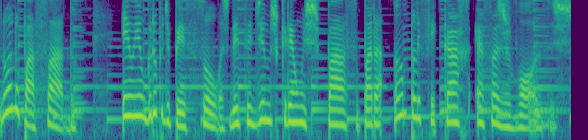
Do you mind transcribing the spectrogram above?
No ano passado, eu e um grupo de pessoas decidimos criar um espaço para amplificar essas vozes.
